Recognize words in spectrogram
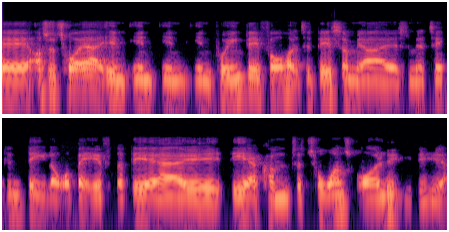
Øh, og så tror jeg, en, en, en, en pointe i forhold til det, som jeg, som jeg tænkte en del over bagefter, det er, øh, det er kommentatorens rolle i det her.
